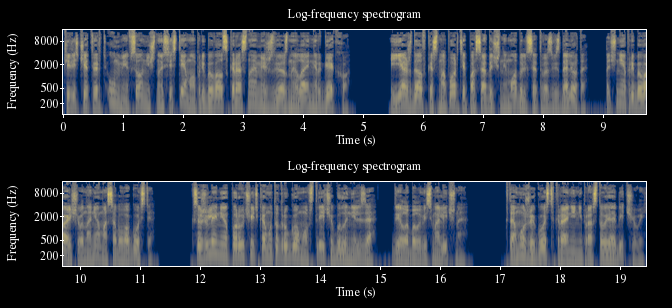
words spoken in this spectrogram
Через четверть Умми в Солнечную систему прибывал скоростной межзвездный лайнер Гекхо, и я ждал в космопорте посадочный модуль с этого звездолета, точнее пребывающего на нем особого гостя. К сожалению, поручить кому-то другому встречу было нельзя, дело было весьма личное. К тому же гость крайне непростой и обидчивый.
